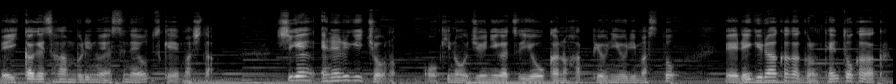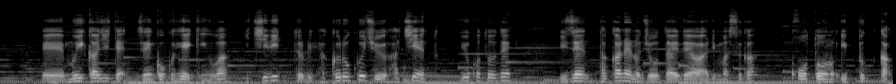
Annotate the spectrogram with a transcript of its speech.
1ヶ月半ぶりの安値をつけました。資源エネルギー庁の昨日12月8日の発表によりますと、レギュラー価格の店頭価格、6日時点全国平均は1リットル168円ということで、依然高値の状態ではありますが、高騰の一服感、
